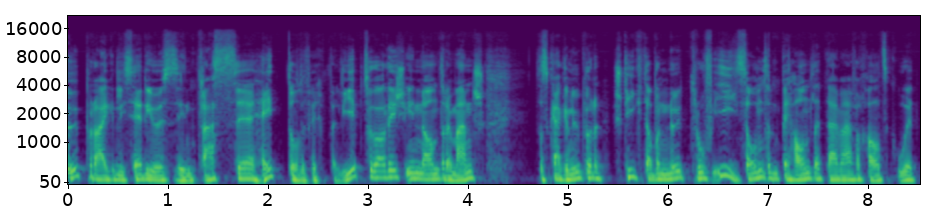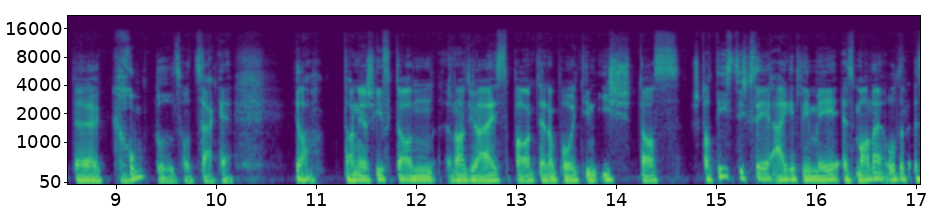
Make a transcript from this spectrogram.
jemand eigentlich seriöses Interesse hat oder vielleicht verliebt sogar ist in einen anderen Menschen. Das Gegenüber steigt aber nicht darauf ein, sondern behandelt einem einfach als guten Kumpel sozusagen. Ja, Tanja Schifftan, Radio 1 Paartherapeutin, ist das statistisch gesehen eigentlich mehr ein Mann- oder ein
